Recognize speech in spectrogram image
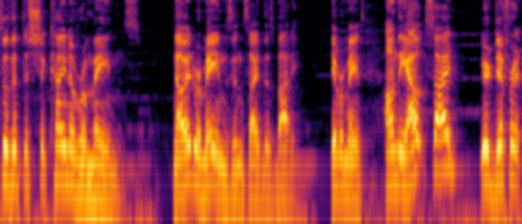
so that the Shekinah remains. Now it remains inside this body. It remains. On the outside, you're different.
